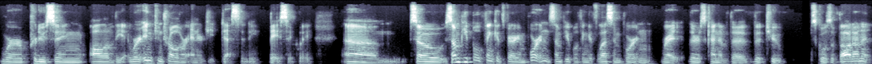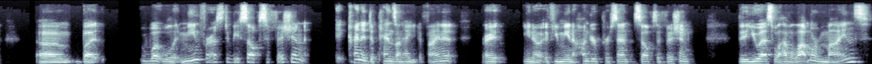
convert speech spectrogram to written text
we're producing all of the we're in control of our energy destiny basically. Um, so some people think it's very important some people think it's less important right? There's kind of the the two schools of thought on it. Um, but what will it mean for us to be self-sufficient? It kind of depends on how you define it right? You know if you mean 100% self-sufficient the us will have a lot more mines.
